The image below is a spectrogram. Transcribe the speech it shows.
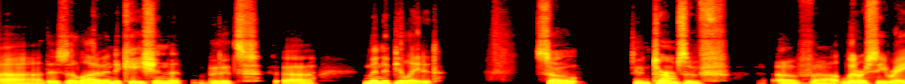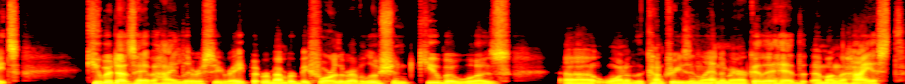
uh, there's a lot of indication that, that it's uh, manipulated. So, in terms of of uh, literacy rates, Cuba does have a high literacy rate, but remember, before the revolution, Cuba was uh, one of the countries in Latin America that had among the highest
